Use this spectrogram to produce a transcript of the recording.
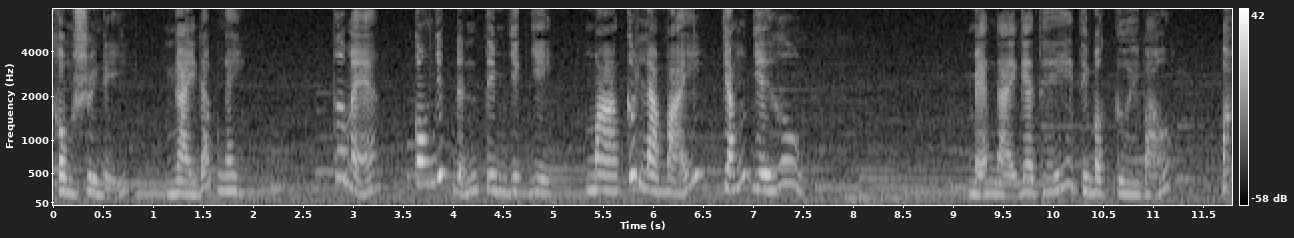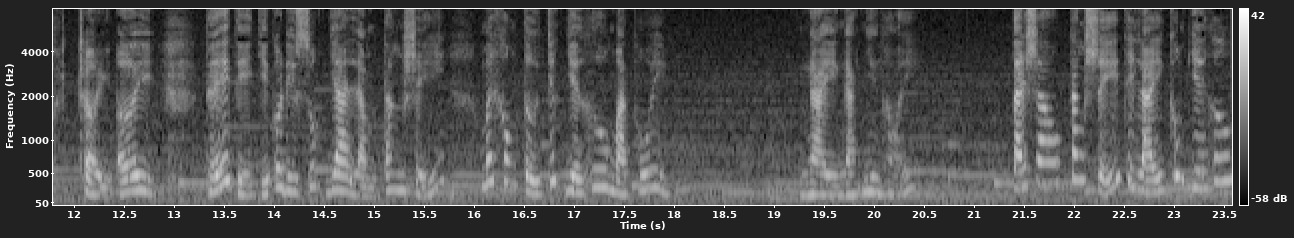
Không suy nghĩ, Ngài đáp ngay. Thưa mẹ, con nhất định tìm việc gì mà cứ làm mãi chẳng về hưu. Mẹ Ngài nghe thế thì bật cười bảo. Ôi trời ơi, thế thì chỉ có đi xuất gia làm tăng sĩ mới không từ chức về hưu mà thôi. Ngài ngạc nhiên hỏi. Tại sao tăng sĩ thì lại không về hưu?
